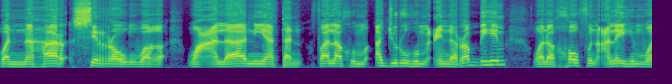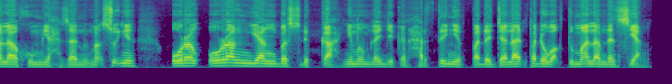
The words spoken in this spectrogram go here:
wan-nahar sirran wa, wa alaniyatan falahum ajruhum 'inda rabbihim wala khaufun 'alaihim wala hum yahzanun. Maksudnya orang-orang yang bersedekah yang membelanjakan hartanya pada jalan pada waktu malam dan siang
